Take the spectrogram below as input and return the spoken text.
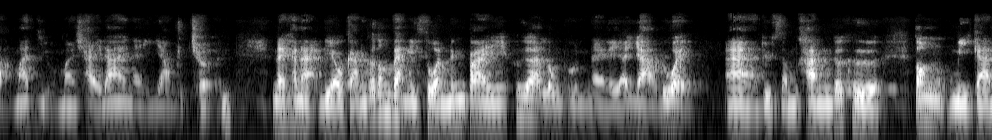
สามารถหยิบมาใช้ได้ในยามฉุกเฉิน ในขณะเดียวกันก็ต้องแบ่งอีกส่วนหนึ่งไปเพื่อลงทุนในระยะยาวด้วยอ่าจุดสำคัญก็คือต้องมีการ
